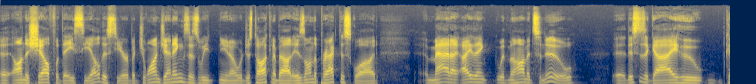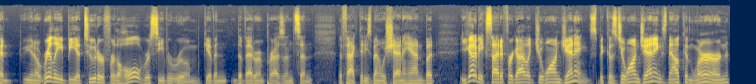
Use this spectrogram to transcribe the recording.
uh, on the shelf with the ACL this year, but Jauan Jennings, as we, you know, we're just talking about, is on the practice squad. Matt, I, I think with Mohamed Sanu, uh, this is a guy who can, you know, really be a tutor for the whole receiver room, given the veteran presence and the fact that he's been with Shanahan. But you got to be excited for a guy like Jauan Jennings because Jauan Jennings now can learn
